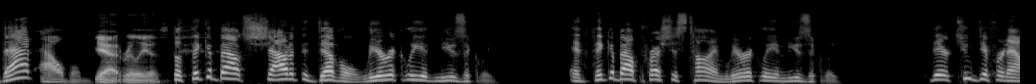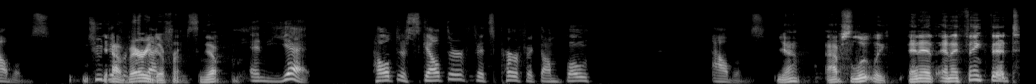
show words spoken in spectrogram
that album. yeah, it really is. So think about Shout at the Devil lyrically and musically, and think about Precious Time lyrically and musically. They're two different albums, two Yeah, different very spectrums, different. Yep. and yet Helter Skelter fits perfect on both albums. Yeah, absolutely. And it, and I think that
